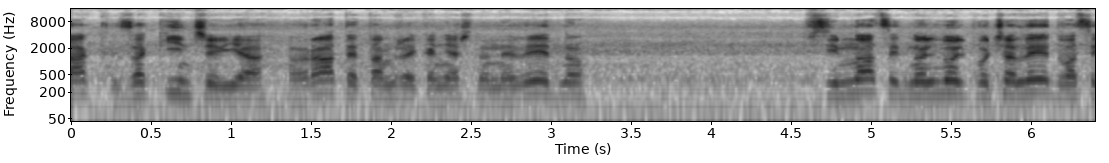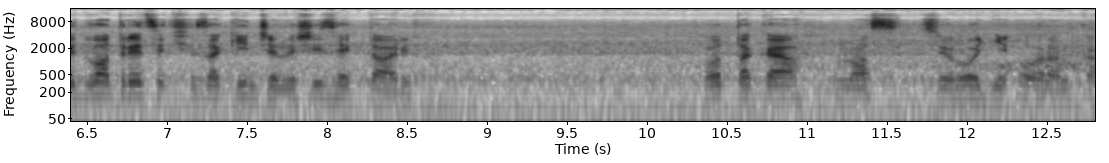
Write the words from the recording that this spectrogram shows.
Так, закінчив я орати, там вже, звісно, не видно. В 17.00 почали, 22.30 закінчили 6 гектарів. От така у нас сьогодні оранка.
